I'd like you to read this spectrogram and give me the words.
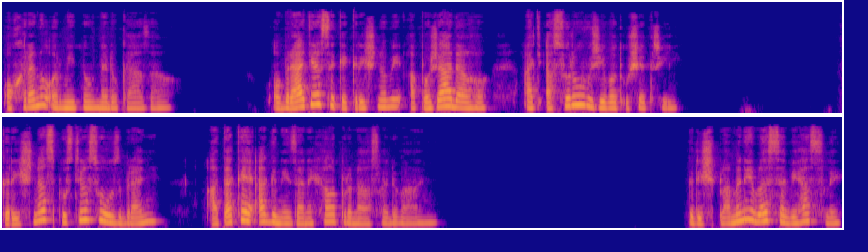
ochranu odmítnout nedokázal. Obrátil se ke Krišnovi a požádal ho, ať Asurův život ušetří. Krišna spustil svou zbraň a také Agni zanechal pro následování. Když plameny v lese vyhasly,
